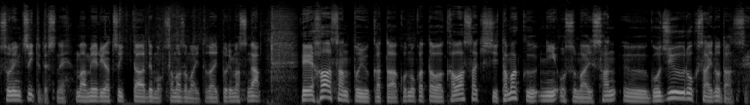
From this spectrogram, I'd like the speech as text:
それについてですね、まあ、メールやツイッターでも様々いただいておりますが、えー、ハーさんという方、この方は川崎市多摩区にお住まい56歳の男性。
